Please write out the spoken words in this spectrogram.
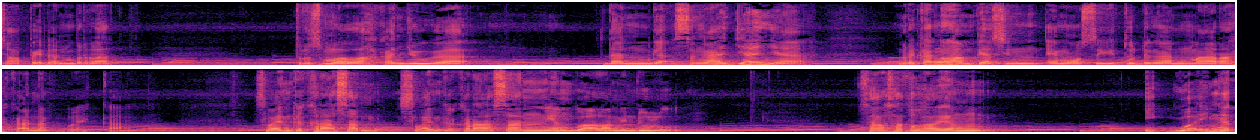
Capek dan berat terus melelahkan juga. Dan nggak sengajanya mereka ngelampiasin emosi itu dengan marah ke anak mereka. Selain kekerasan selain kekerasan yang gue alamin dulu salah satu hal yang gue inget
